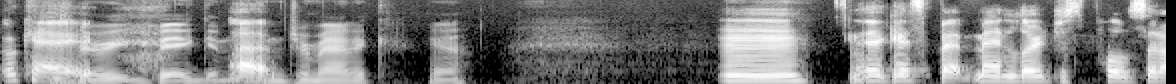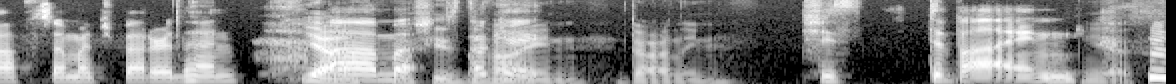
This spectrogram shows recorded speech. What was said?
Okay. very big and, Uh, and dramatic. Yeah. Mm, I guess Bette Midler just pulls it off so much better than Yeah. um, well, she's okay. divine, darling. she's divine. Yes.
